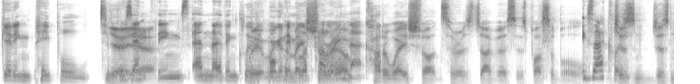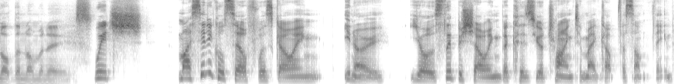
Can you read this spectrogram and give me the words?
getting people to Yeah, present yeah. things, and they've included We're, more we're going to people make of sure color in our that. cutaway shots are as diverse as possible. Exactly. Just, just not the nominees. Which my cynical self was going, you know, your slip is showing because you're trying to make up for something.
